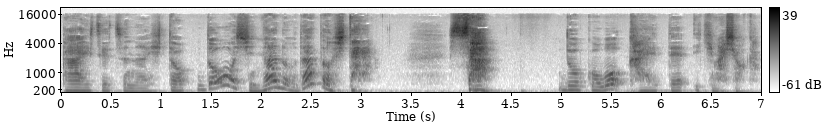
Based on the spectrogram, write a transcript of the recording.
大切な人同士なのだとしたらさあどこを変えていきましょうか。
